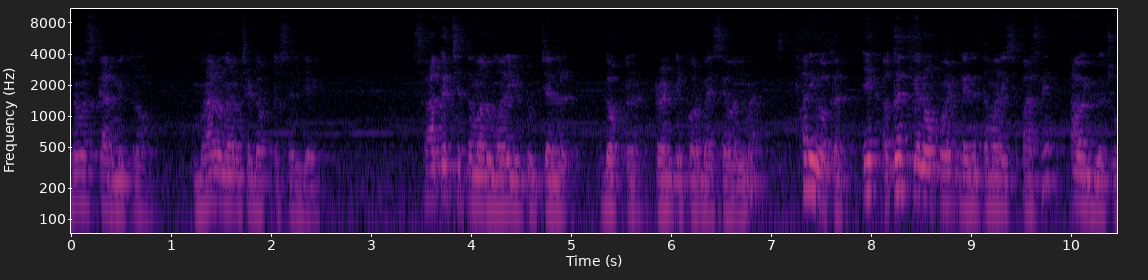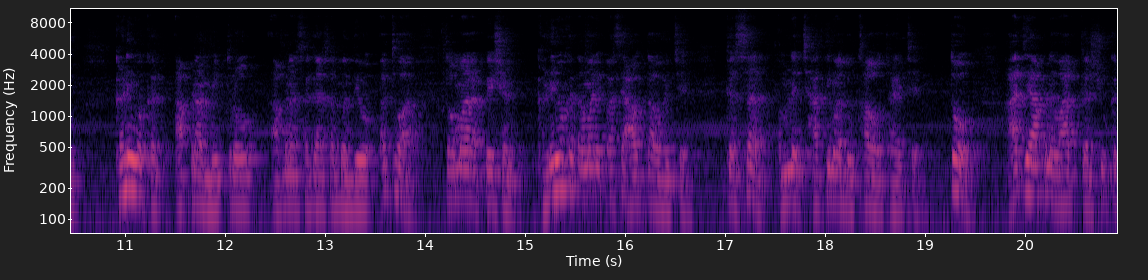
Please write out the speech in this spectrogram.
નમસ્કાર મિત્રો, મારું નામ છે ડૉક્ટર સંજય. સ્વાગત છે તમારું મારી YouTube channel doctor twenty four by સેવનમાં ફરી વખત એક અગત્યનો પોઈન્ટ લઈને તમારી પાસે આવી ગયો છું. ઘણી વખત આપણા મિત્રો, આપણા સગા સંબંધીઓ અથવા તો અમારા પેશન્ટ ઘણી વખત અમારી પાસે આવતા હોય છે કે, સર, અમને છાતીમાં દુખાવો થાય છે. તો આજે આપણે વાત કરશું કે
